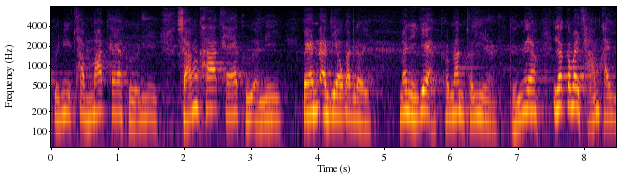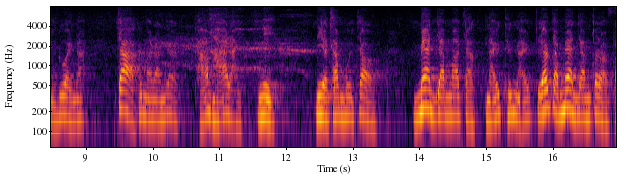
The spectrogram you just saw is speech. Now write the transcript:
คือนี่ธรรมะแท้คือนี้ สังฆะแท้คืออันนี้ เป็นอันเดียวกันเลยไม่ได้แยกเท่านั้นเท่านี้นะถึงแล้ว แล้วก็ไม่ถามใครอีกด้วยนะจ้าขึ้นมานั้นเนี่ยถามหาอะไร นี่เนี่ยธรรมพระเจ้า แม่นยำมาจากไหนถึงไหน แล้วจะแม่นยำตลอดไป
